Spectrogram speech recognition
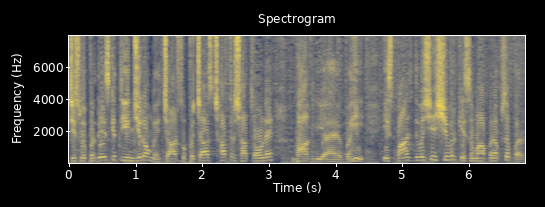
जिसमें प्रदेश के तीन जिलों में 450 छात्र छात्राओं ने भाग लिया है। वहीं इस पाँच दिवसीय शिविर के समापन अवसर पर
